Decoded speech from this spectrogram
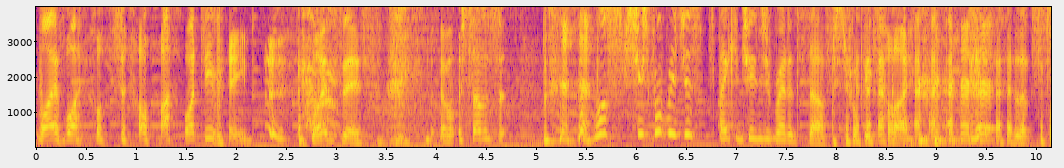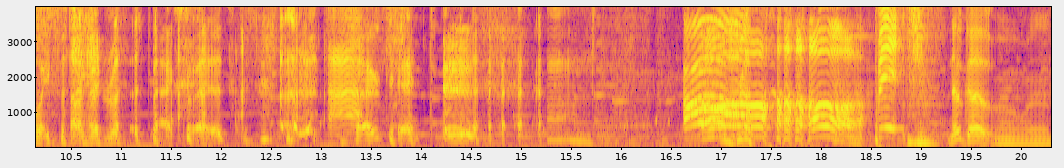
Why? Why? What, what do you mean? What's this? Some. s- What's, she's probably just making gingerbread and stuff. She's probably fine. Looks like Simon runs backwards. so good. Bitch! No go. Oh,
